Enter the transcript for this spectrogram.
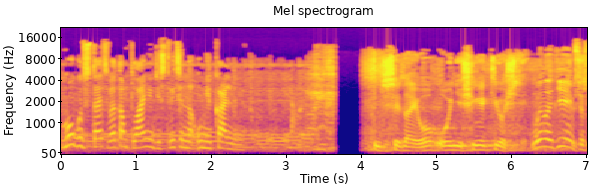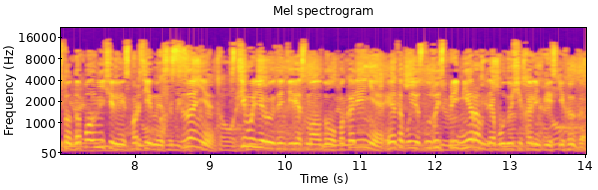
могут стать в этом плане действительно уникальными. Мы надеемся, что дополнительные спортивные состязания стимулируют интерес молодого поколения, и это будет служить примером для будущих Олимпийских игр.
